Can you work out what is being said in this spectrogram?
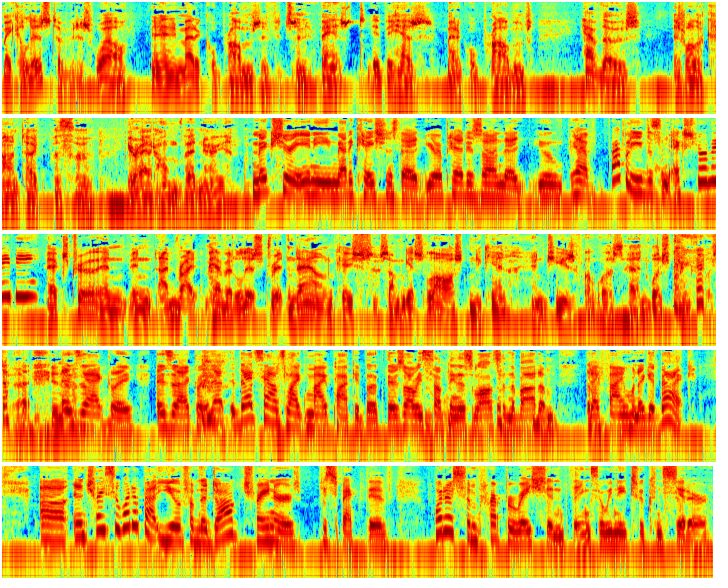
make a list of it as well. And any medical problems, if it's an advanced, if he has medical problems, have those as well as contact with uh, your at-home veterinarian. Make sure any medications that your pet is on that you have probably even some extra, maybe extra, and and I'd write have a list written down in case something gets lost and you can't. And geez, what was that? And what strength was that? You know? exactly, exactly. That that sounds like my pocketbook. There's always something that's lost in the bottom that I find when I get back. Uh, and Tracy, what about you from the dog trainer's perspective? What are some preparation things that we need to consider?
